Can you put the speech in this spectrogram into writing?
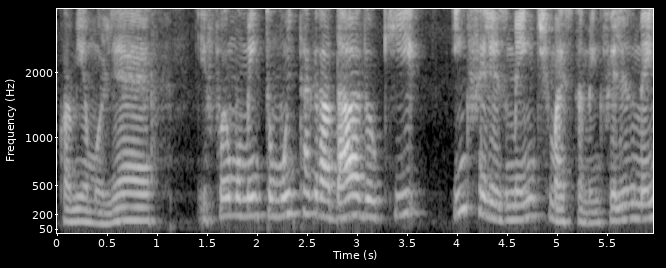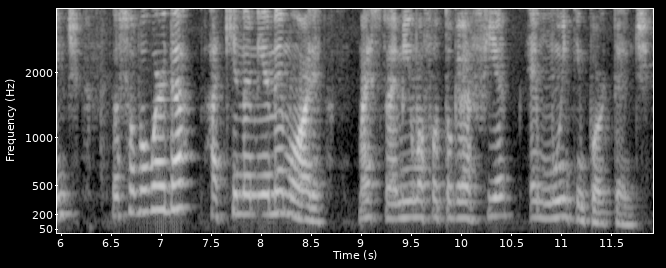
com a minha mulher, e foi um momento muito agradável que, infelizmente, mas também felizmente, eu só vou guardar aqui na minha memória. Mas para mim, uma fotografia é muito importante.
